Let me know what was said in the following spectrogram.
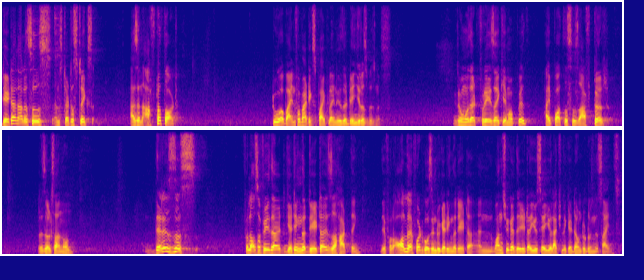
data analysis and statistics as an afterthought to a bioinformatics pipeline is a dangerous business. Remember that phrase I came up with, hypothesis after results are known. There is this philosophy that getting the data is a hard thing. Therefore, all the effort goes into getting the data and once you get the data, you say you will actually get down to doing the science.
